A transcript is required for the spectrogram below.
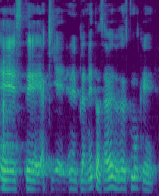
este, aquí en, el planeta, ¿sabes? O sea, es como que.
